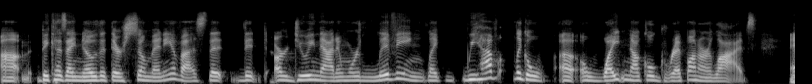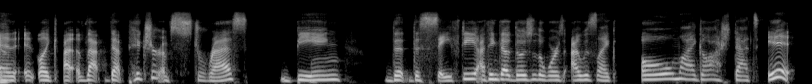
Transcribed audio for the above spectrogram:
um, because I know that there's so many of us that that are doing that, and we're living like we have like a a, white knuckle grip on our lives, yeah. and it, like uh, that that picture of stress being the the safety. I think that those are the words I was like, "Oh my gosh, that's it."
